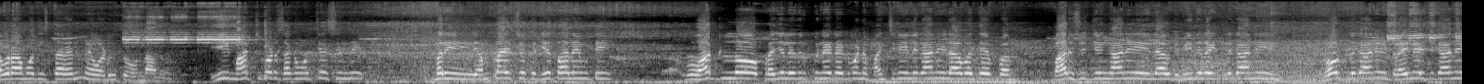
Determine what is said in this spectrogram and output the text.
ఎవరు ఆమోదిస్తారని మేము అడుగుతూ ఉన్నాను. ఈ మార్చి కూడా సగం వచ్చేసింది. మరి ఎంప్లాయీస్ యొక్క జీతాలు ఏమిటి? వార్డుల్లో ప్రజలు ఎదుర్కొనేటటువంటి మంచినీళ్ళు కానీ లేకపోతే పారిశుధ్యం పారిశుద్ధ్యం కానీ లేకపోతే వీధి లైట్లు కానీ రోడ్లు కానీ డ్రైనేజ్ కానీ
